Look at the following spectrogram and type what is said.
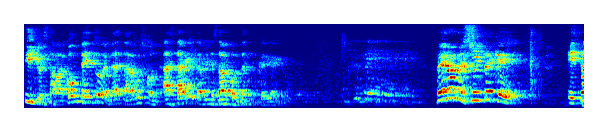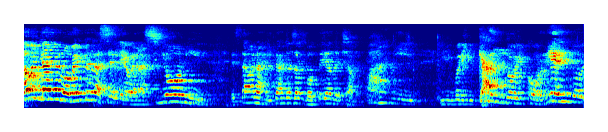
Y yo estaba contento, ¿verdad? Estábamos con... Hasta él también estaba contento, que diga yo. Pero resulta que estaban ya en el momento de la celebración y estaban agitando esas botellas de champán y y brincando y corriendo.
